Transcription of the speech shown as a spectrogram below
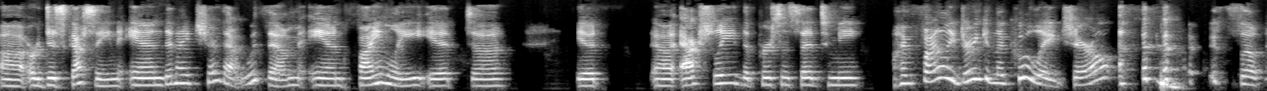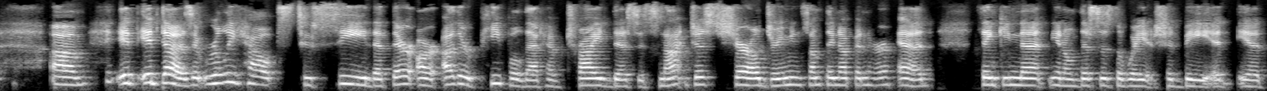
uh, or discussing and then i'd share that with them and finally it uh, it uh, actually the person said to me i'm finally drinking the kool-aid cheryl. So um, it, it does. It really helps to see that there are other people that have tried this. It's not just Cheryl dreaming something up in her head, thinking that you know this is the way it should be. It it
